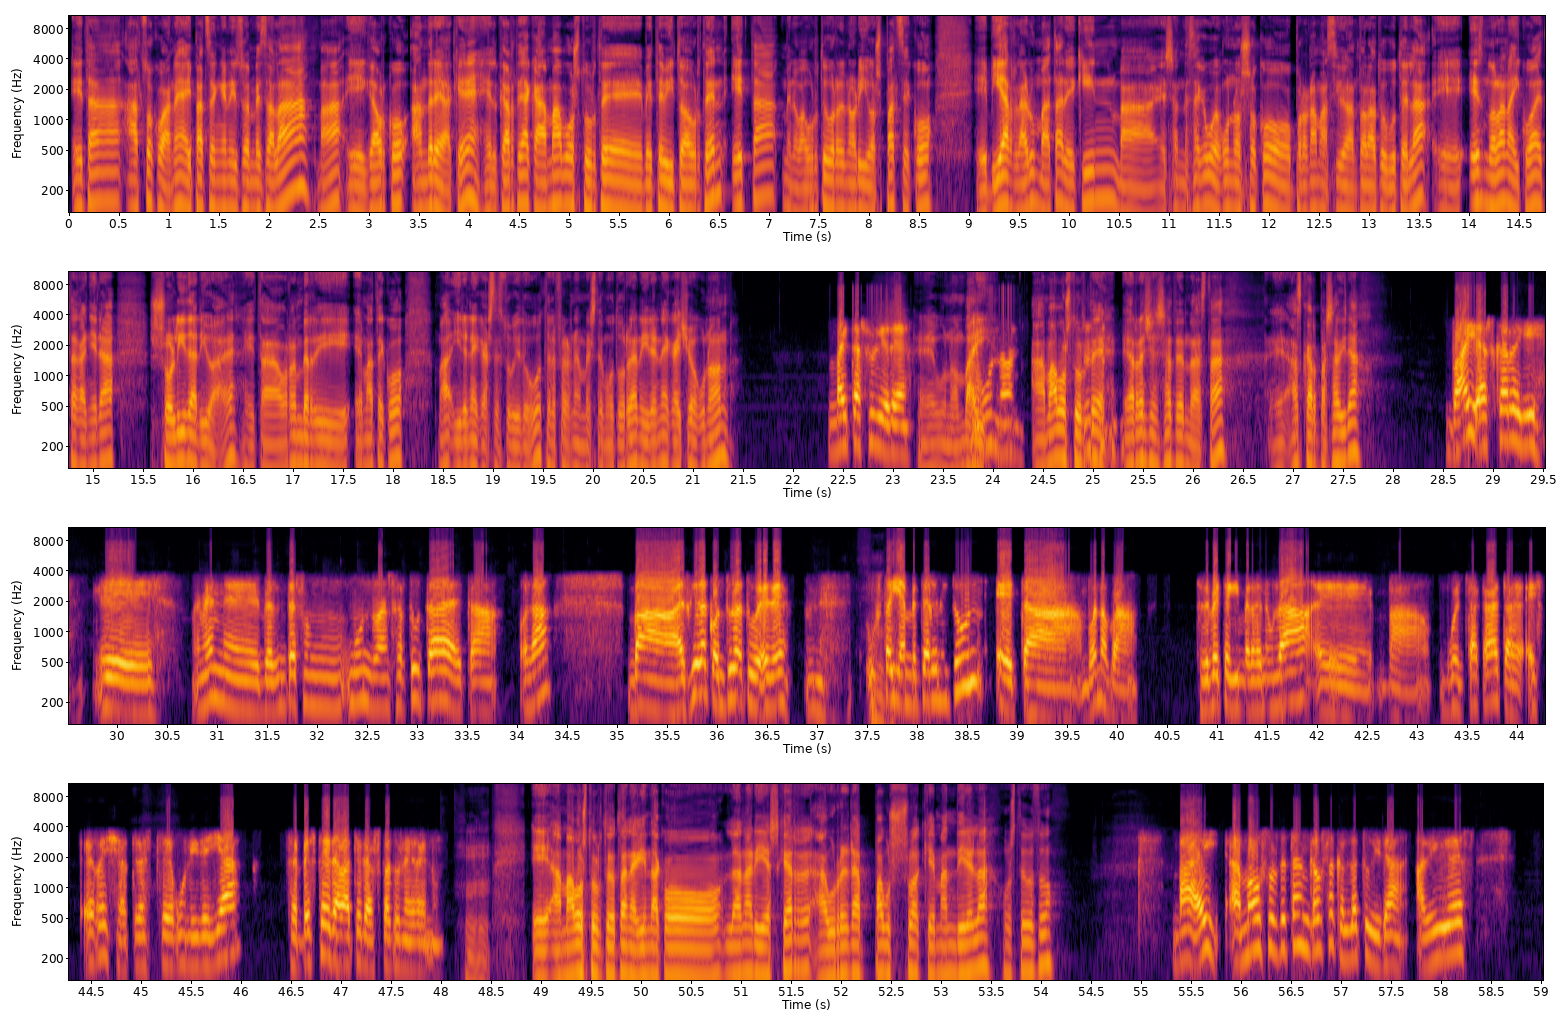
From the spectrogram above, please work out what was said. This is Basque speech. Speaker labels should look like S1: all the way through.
S1: Eta atzokoan, eh, aipatzen genizuen bezala, ba, e, gaurko Andreak, eh, elkarteak ama urte bete bitu aurten, eta, bueno, ba, urte horren hori ospatzeko, e, bihar larun batarekin, ba, esan dezakegu egun osoko programazio antolatu gutela, e, ez nola nahikoa eta gainera solidarioa, eh, eta horren berri emateko, ba, Irene gaztezu bitugu, telefonen beste muturrean, Irene, kaixo egunon?
S2: Baita zuri ere.
S1: Egunon, bai. Egunon. Ama urte, errex esaten da, ezta? E, azkar pasadira?
S2: Bai, askarregi. E, hemen e, berdintasun munduan sartuta eta, hola, ba, ez gira konturatu ere. Uztaian bete genitun eta, bueno, ba, zerbait egin behar genula, e, ba, bueltaka eta ez erreixa, trazte egun ideia, zerbeste erabatera ospatu nahi genuen.
S1: E, ama urteotan egindako lanari esker, aurrera pausoak eman direla, uste duzu?
S2: Bai, ama urtetan gauzak aldatu dira. Adibidez,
